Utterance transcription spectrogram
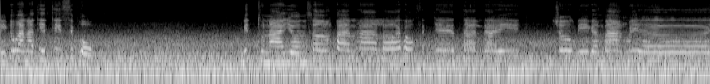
นี้ก็วันอา ทิตย์ที่ 16 มิถุนายน 2567ท่านใดโชคดีกันบ้างไหมเอ่ย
